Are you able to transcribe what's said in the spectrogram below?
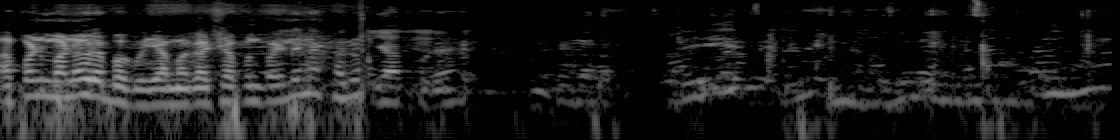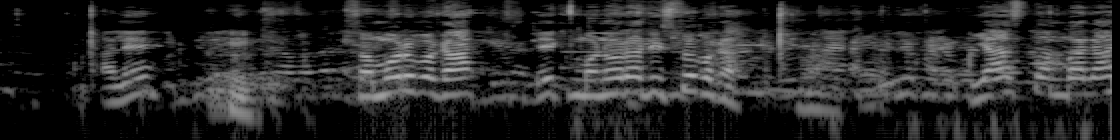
आपण मनोरे बघूया. मगाशी आपण पाहिलं ना? खालून पुढे आले? समोर बघा एक मनोरा दिसतो बघा. या स्तंभाला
